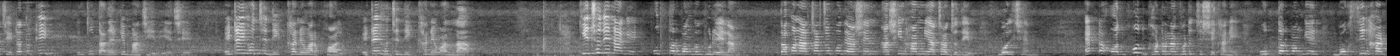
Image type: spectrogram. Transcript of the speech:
আছে, এটা তো ঠিক। কিন্তু তাদেরকে বাঁচিয়ে দিয়েছে। এটাই হচ্ছে দীক্ষা নেওয়ার ফল। এটাই হচ্ছে দীক্ষা নেওয়ার লাভ। কিছুদিন আগে উত্তরবঙ্গ ঘুরে এলাম। তখন আচার্য পদে আসেন আসীন হননি আচার্যদেব। বলছেন, একটা অদ্ভুত ঘটনা ঘটেছে সেখানে। উত্তরবঙ্গের বক্সিরহাট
